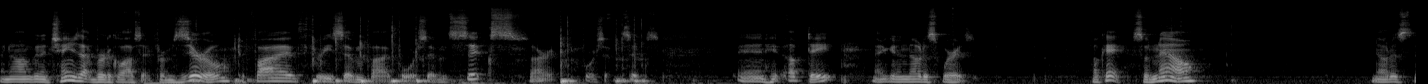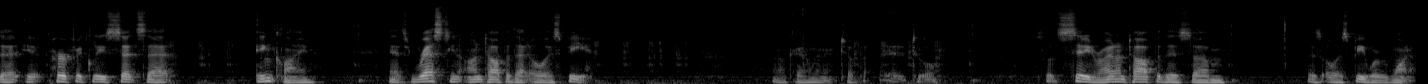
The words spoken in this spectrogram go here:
And now I'm going to change that vertical offset from 0 to 5, 3, 7, 5, 4, 7, 6. Sorry, 4, 7, 6. And hit update. Now you're going to notice where it's Okay, so now notice that it perfectly sets that incline and it's resting on top of that OSB. Okay, I'm going to jump out of the edit tool. So it's sitting right on top of this um, this OSB where we want it.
